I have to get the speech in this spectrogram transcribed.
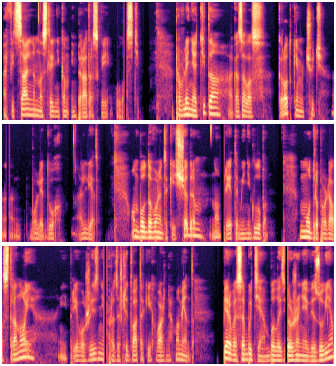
официальным наследником императорской власти. Правление Тита оказалось коротким, чуть э, более двух лет. Он был довольно-таки щедрым, но при этом и не глупым. Мудро управлял страной, и при его жизни произошли два таких важных момента. Первое событие было извержение Везувия,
